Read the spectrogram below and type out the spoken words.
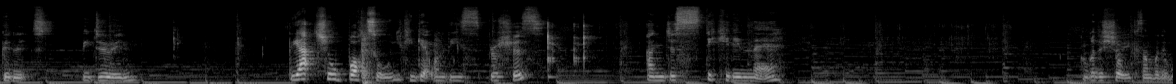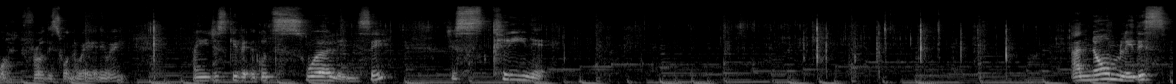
gonna be doing. The actual bottle, you can get one of these brushes and just stick it in there. I'm going to show you because I'm going to throw this one away anyway. And you just give it a good swirling, see? Just clean it. And normally this,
